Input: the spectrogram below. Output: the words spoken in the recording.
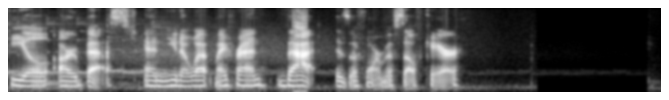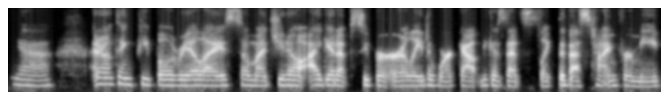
feel our best. And you know what, my friend? That is a form of self care. Yeah. I don't think people realize so much. You know, I get up super early to work out because that's like the best time for me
